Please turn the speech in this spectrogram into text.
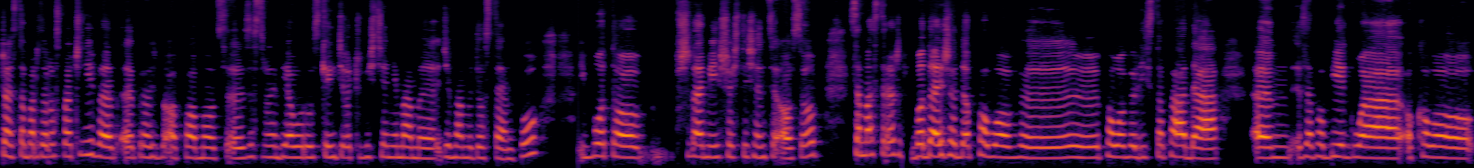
często bardzo rozpaczliwe e, prośby o pomoc ze strony białoruskiej, gdzie oczywiście nie mamy, gdzie mamy dostępu i było to przynajmniej 6 tysięcy osób. Sama straż bodajże do połowy, połowy listopada zapobiegła około,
